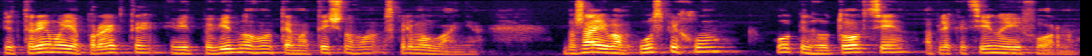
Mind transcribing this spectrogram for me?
підтримує проекти відповідного тематичного спрямування. Бажаю вам успіху у підготовці аплікаційної форми.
